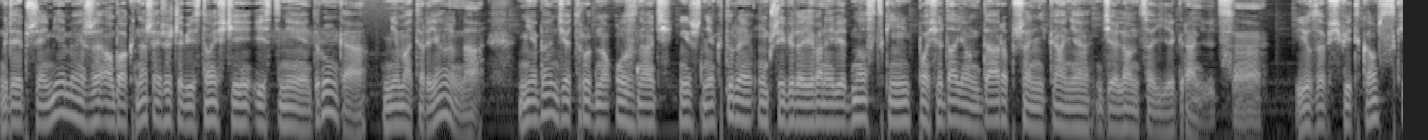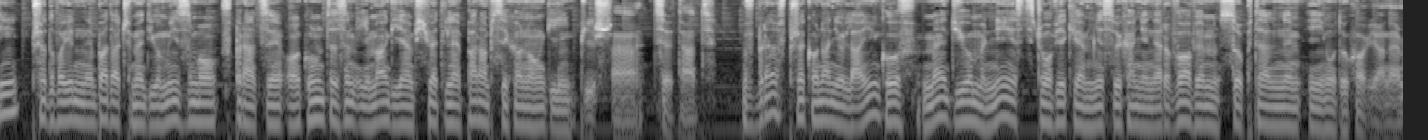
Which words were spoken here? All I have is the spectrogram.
Gdy przyjmiemy, że obok naszej rzeczywistości istnieje druga, niematerialna, nie będzie trudno uznać, iż niektóre uprzywilejowane jednostki posiadają dar przenikania dzielącej je granicy. Józef Świtkowski, przedwojenny badacz mediumizmu w pracy Okultyzm i magia w świetle parapsychologii pisze, cytat. Wbrew przekonaniu laików, medium nie jest człowiekiem niesłychanie nerwowym, subtelnym i uduchowionym.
